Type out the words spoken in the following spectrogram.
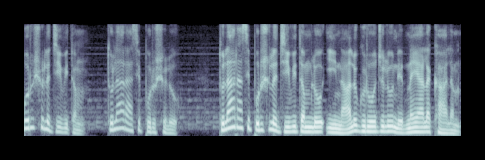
పురుషుల జీవితం. తులారాశి పురుషులు. తులారాశి పురుషుల జీవితంలో ఈ నాలుగు రోజులు నిర్ణయాల కాలం.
